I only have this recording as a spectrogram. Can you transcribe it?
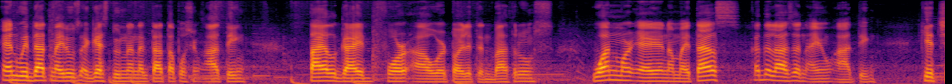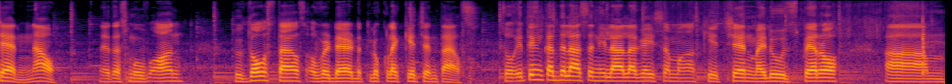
And with that, my dudes, I guess dun na nagtatapos yung ating tile guide for our toilet and bathrooms. One more area na may tiles, kadalasan ay yung ating kitchen. Now, let us move on to those tiles over there that look like kitchen tiles. So ito yung kadalasan nilalagay sa mga kitchen, my dudes. Pero um,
